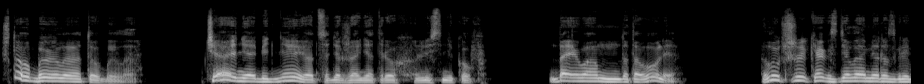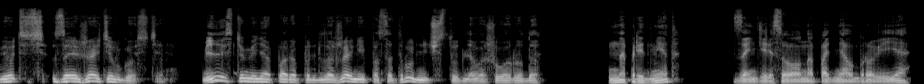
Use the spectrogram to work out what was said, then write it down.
«Что было, то было. Чай не обеднею от содержания трех лесников. Да и вам до того ли? Лучше, как с делами разгребетесь, заезжайте в гости. Есть у меня пара предложений по сотрудничеству для вашего рода». «На предмет?» — заинтересованно поднял брови я,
